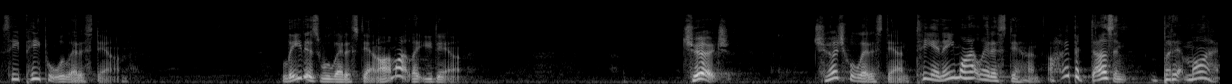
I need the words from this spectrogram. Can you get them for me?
See, people will let us down. Leaders will let us down. I might let you down. Church, church will let us down. T&E might let us down. I hope it doesn't, but it might.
